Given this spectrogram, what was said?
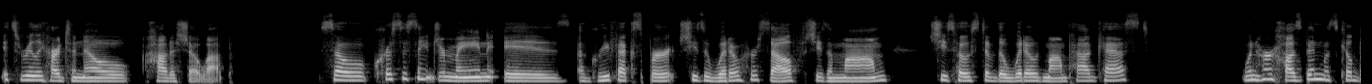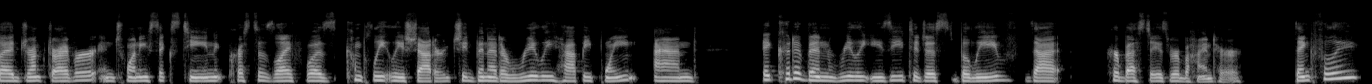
it's really hard to know how to show up. So, Krista St. Germain is a grief expert. She's a widow herself, she's a mom. She's host of the Widowed Mom podcast. When her husband was killed by a drunk driver in 2016, Krista's life was completely shattered. She'd been at a really happy point and it could have been really easy to just believe that her best days were behind her. Thankfully,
